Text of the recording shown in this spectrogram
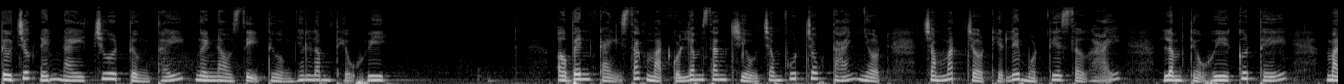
từ trước đến nay chưa từng thấy người nào dị thường như Lâm Thiểu Huy. Ở bên cạnh sắc mặt của Lâm Giang Triều trong phút chốc tái nhợt, trong mắt chợt hiện lên một tia sợ hãi. Lâm Tiểu Huy cứ thế mà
